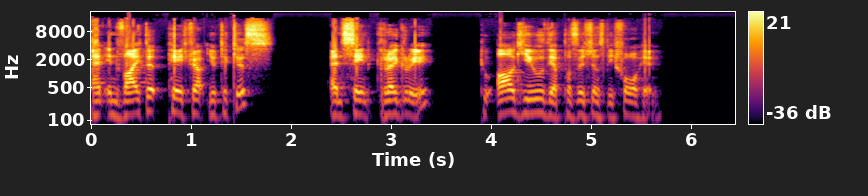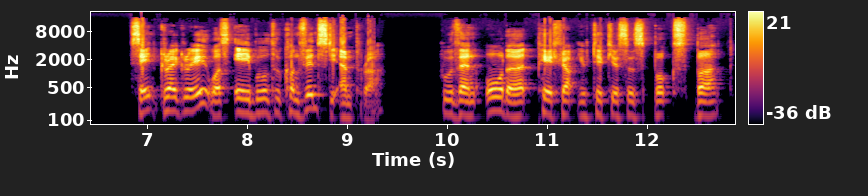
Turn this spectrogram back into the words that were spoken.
and invited Patriarch Eutychius and Saint Gregory to argue their positions before him. Saint Gregory was able to convince the emperor, who then ordered Patriarch Eutychius's books burnt.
